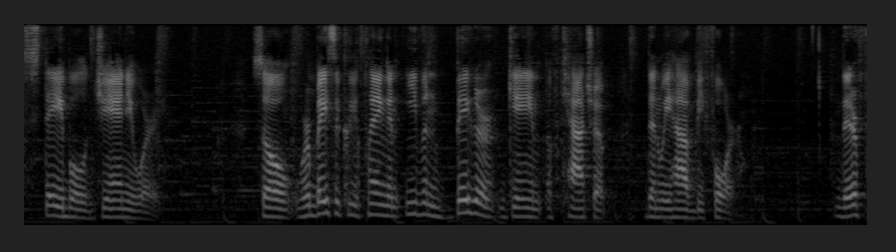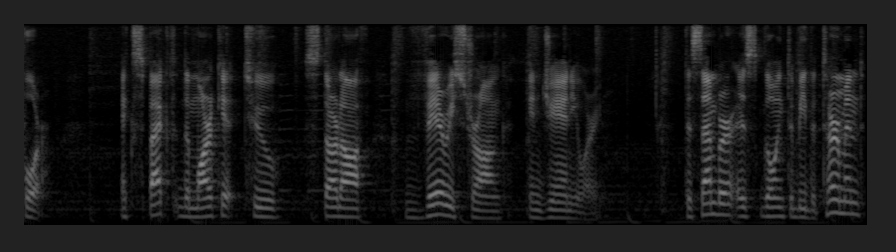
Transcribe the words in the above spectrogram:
stable January. So we're basically playing an even bigger game of catch up than we have before. Therefore, expect the market to start off very strong in January. December is going to be determined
